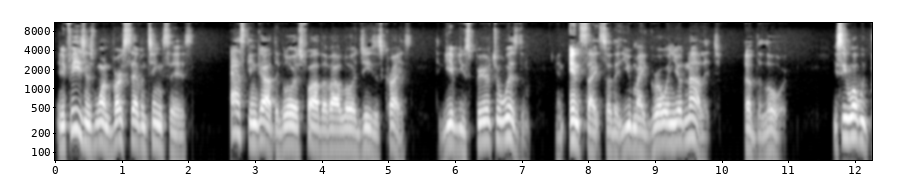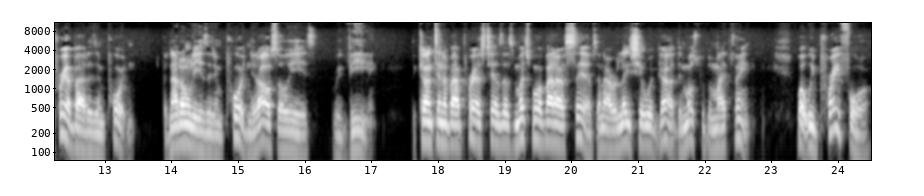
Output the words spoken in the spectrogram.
In Ephesians 1, verse 17 says, Asking God, the glorious Father of our Lord Jesus Christ, to give you spiritual wisdom and insight so that you might grow in your knowledge of the Lord. You see, what we pray about is important, but not only is it important, it also is revealing. The content of our prayers tells us much more about ourselves and our relationship with God than most people might think. What we pray for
